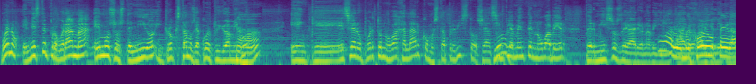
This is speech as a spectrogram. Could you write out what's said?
Bueno, en este programa hemos sostenido, y creo que estamos de acuerdo tú y yo, amigo, Ajá. En que ese aeropuerto no va a jalar como está previsto. O sea, simplemente no va a haber permisos de aeronavegabilidad. No, a lo mejor opera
